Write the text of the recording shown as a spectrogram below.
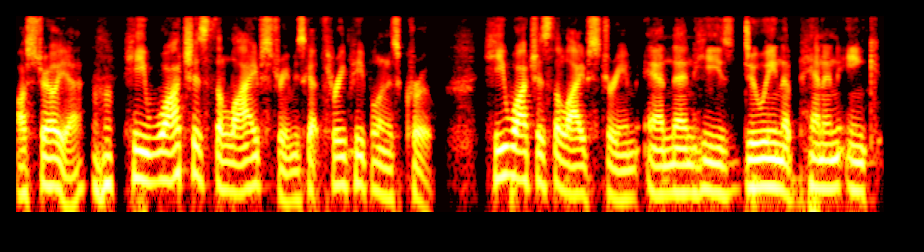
Australia. He watches the live stream. He's got three people in his crew. He watches the live stream and then he's doing a pen and ink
